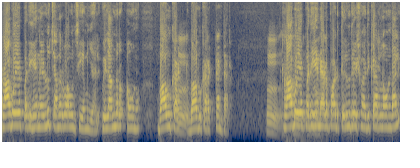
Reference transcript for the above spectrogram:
రాబోయే పదిహేనేళ్ళు చంద్రబాబుని సీఎం చేయాలి. వీళ్ళందరూ అవును బాబు కరెక్ట్ బాబు కరెక్ట్ అంటారు. రాబోయే పదిహేనేళ్ళ పాటు తెలుగుదేశం అధికారంలో ఉండాలి.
